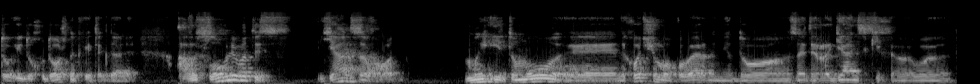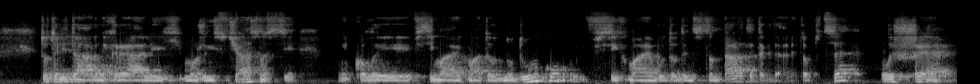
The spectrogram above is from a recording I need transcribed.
до і до художника, і так далі. А висловлюватись як завгодно. Ми і тому е, не хочемо повернення до знаєте, радянських е, тоталітарних реалій, може і сучасності, коли всі мають мати одну думку, всіх має бути один стандарт і так далі. Тобто, це лише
